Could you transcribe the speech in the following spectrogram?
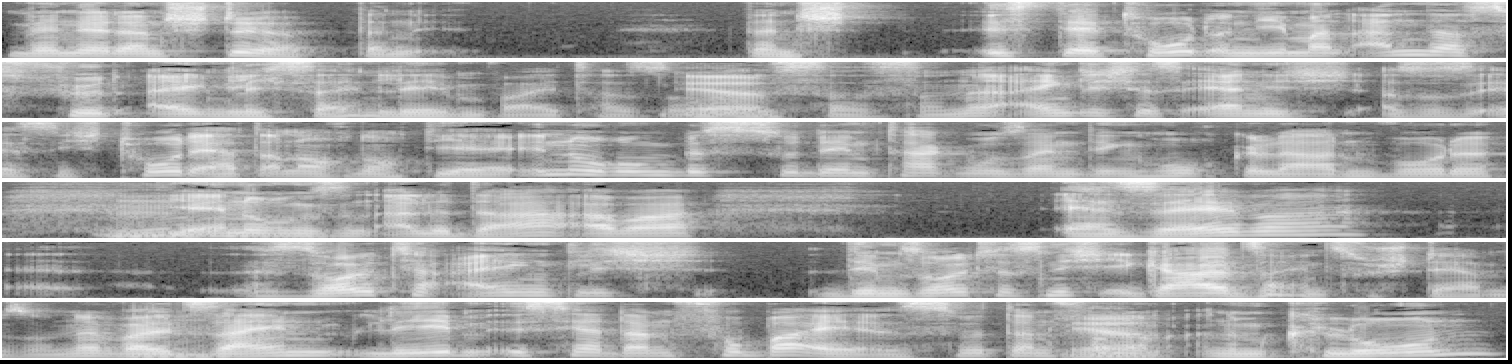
wenn er dann stirbt, dann, dann ist der tot und jemand anders führt eigentlich sein Leben weiter. So ja. ist das. So, ne? Eigentlich ist er nicht, also er ist nicht tot. Er hat dann auch noch die Erinnerung bis zu dem Tag, wo sein Ding hochgeladen wurde. Mhm. Die Erinnerungen sind alle da, aber er selber äh, sollte eigentlich dem sollte es nicht egal sein zu sterben, so, ne? Weil mhm. sein Leben ist ja dann vorbei. Es wird dann von ja. einem, einem, Klon,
